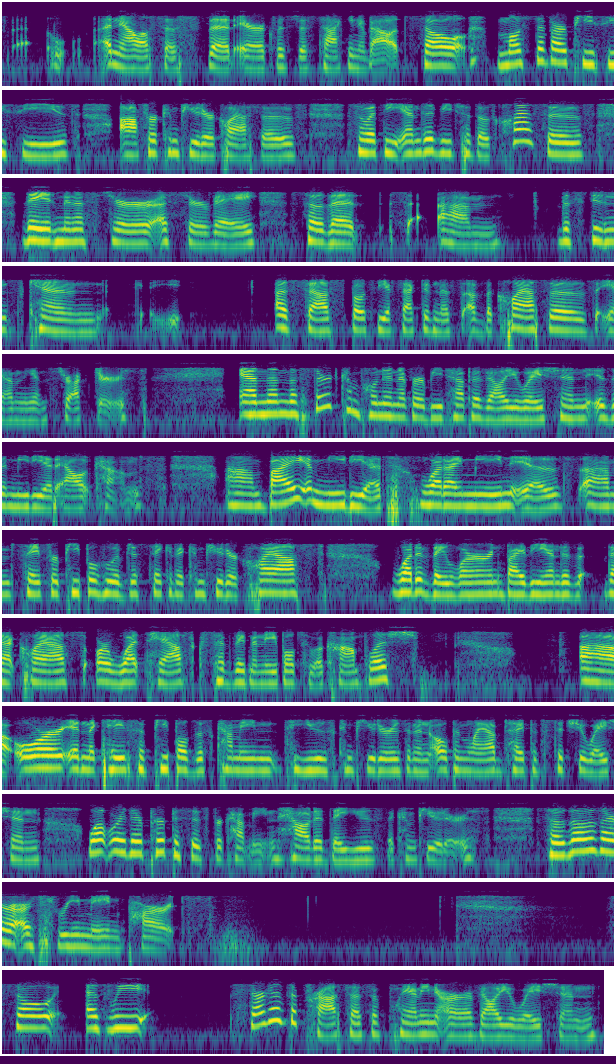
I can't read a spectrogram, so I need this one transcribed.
analysis that Eric was just talking about. So most of our PCCs offer computer classes. So at the end of each of those classes, they administer a survey so that um, the students can assess both the effectiveness of the classes and the instructors. And then the third component of our BTOP evaluation is immediate outcomes. Um, by immediate, what I mean is, um, say for people who have just taken a computer class, what have they learned by the end of that class, or what tasks have they been able to accomplish? Uh, or in the case of people just coming to use computers in an open lab type of situation, what were their purposes for coming? How did they use the computers? So those are our three main parts. So as we started the process of planning our evaluation,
